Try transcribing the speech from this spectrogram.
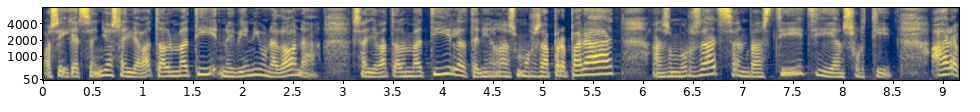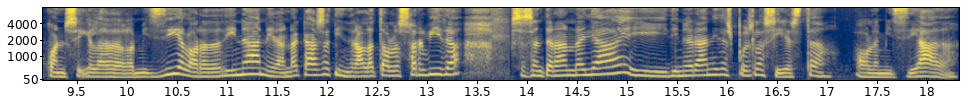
o sigui, aquests senyors s'han llevat al matí, no hi havia ni una dona. S'han llevat al matí, la tenien l'esmorzar preparat, esmorzat, s'han vestit i han sortit. Ara, quan sigui al migdia, a l'hora de dinar, aniran a casa, tindran la taula servida, se sentaran allà i dinaran i després la siesta o la migdiada.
